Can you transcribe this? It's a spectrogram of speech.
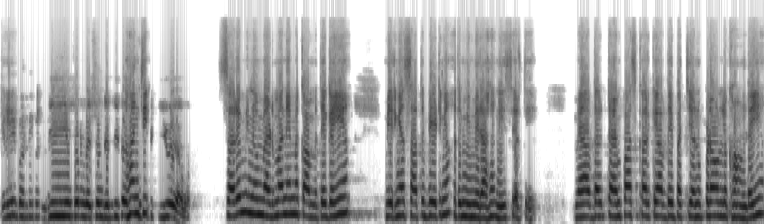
ਕਿੰਨੀ ਬੰਦੀ ਕੀ ਇਨਫੋਰਮੇਸ਼ਨ ਦਿੱਤੀ ਤਾਂ ਹਾਂਜੀ। ਕੀ ਹੋਇਆ ਵਾ? ਸਰ ਮੈਨੂੰ ਮੈਡਮਾਂ ਨੇ ਮੈਂ ਕੰਮ ਤੇ ਗਈ ਆ। ਮੇਰੀਆਂ ਸੱਤ ਬੇਟੀਆਂ ਆਦਮੀ ਮੇਰਾ ਹੈ ਨਹੀਂ ਸਿਰ ਤੇ। ਮੈਂ ਆਪਦਾ ਟਾਈਮ ਪਾਸ ਕਰਕੇ ਆਪਦੇ ਬੱਚਿਆਂ ਨੂੰ ਪੜਾਉਣ ਲਿਖਾਉਣ ਡਈ ਆ।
